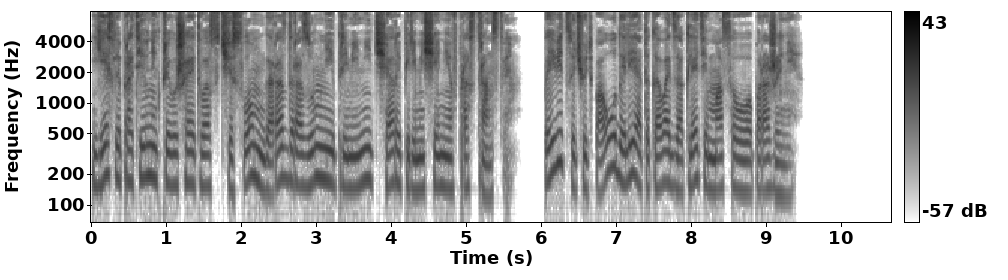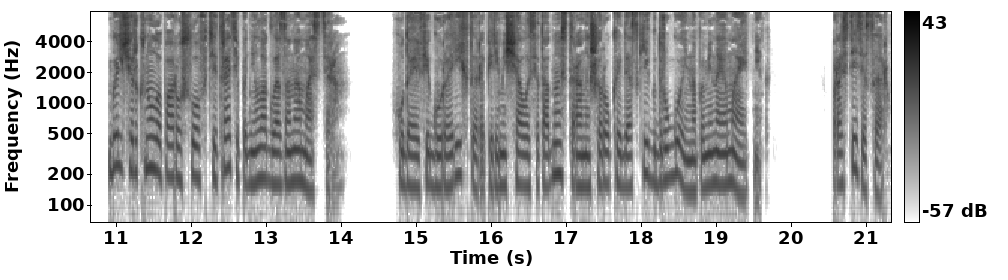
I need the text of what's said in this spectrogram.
Если противник превышает вас числом, гораздо разумнее применить чары перемещения в пространстве. Появиться чуть поодаль и атаковать заклятием массового поражения. Бель черкнула пару слов в тетрадь и подняла глаза на мастера. Худая фигура Рихтера перемещалась от одной стороны широкой доски к другой, напоминая маятник. «Простите, сэр»,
